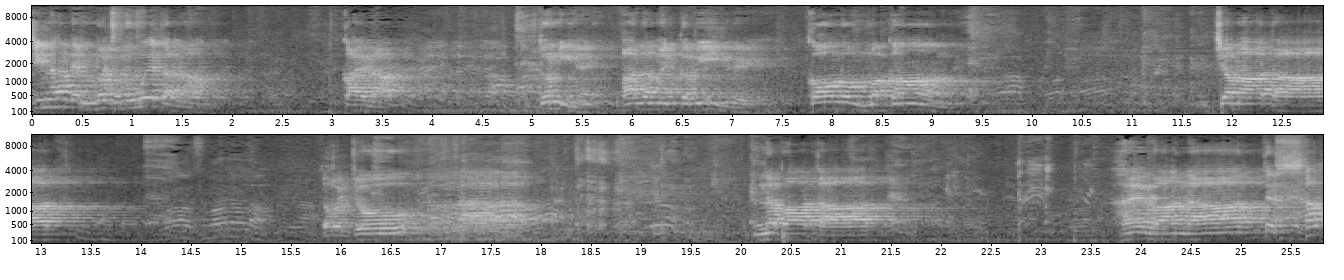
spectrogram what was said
जिन्होंने मजमूए का नाम कायनात दुनिया कबीर कौन मकान जमादात तवज्जो। नबातात। हैवानात, सब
